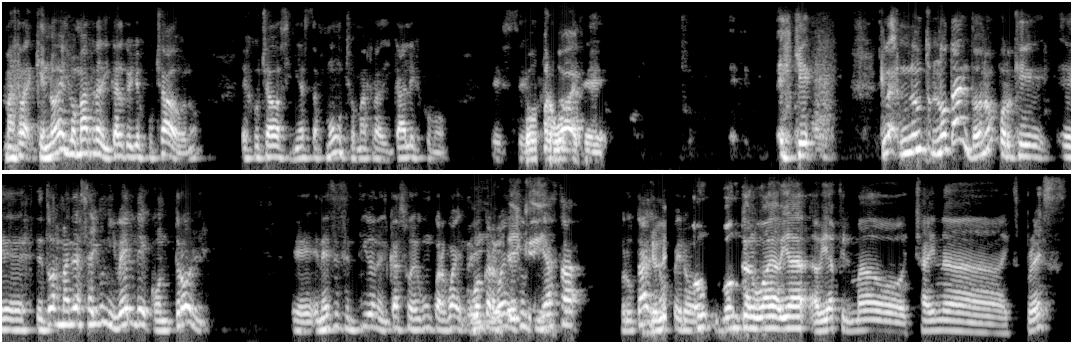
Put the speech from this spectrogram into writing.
Más, que no es lo más radical que yo he escuchado, ¿no? He escuchado a cineastas mucho más radicales como... Este, eh, es que, no, no, tanto, ¿no? Porque eh, de todas maneras hay un nivel de control eh, en ese sentido en el caso de. Wong Kar Wai es un cineasta brutal, ¿no? Pero... Wong Kar Wai había, había filmado China Express.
